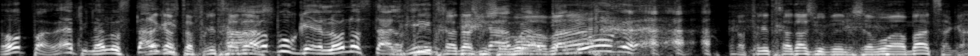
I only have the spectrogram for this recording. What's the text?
הופה, אה, פינה נוסטלגית. אגב, תפריט חדש. המבורגר לא נוסטלגי. תפריט חדש בשבוע הבא. תפריט חדש בשבוע הבא, הצגה.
